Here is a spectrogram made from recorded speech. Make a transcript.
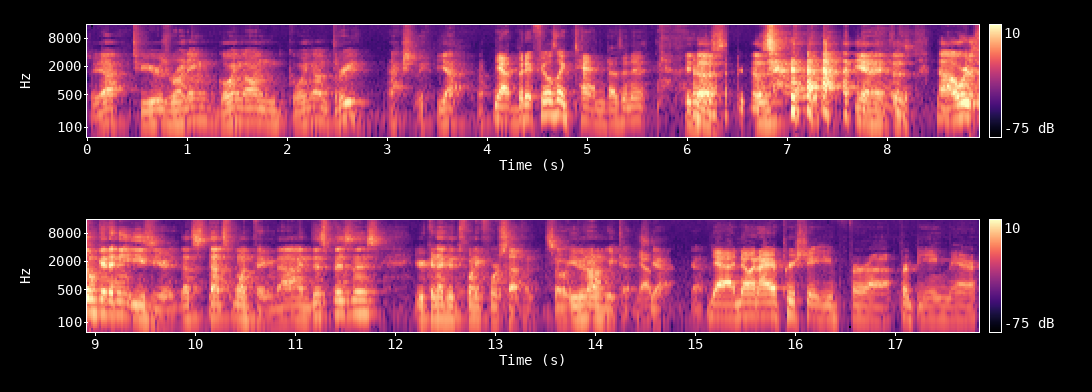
so yeah, two years running, going on going on three actually. Yeah. Yeah, but it feels like ten, doesn't it? it does. It does. yeah, it does. The hours don't get any easier. That's that's one thing. Now in this business, you're connected 24 7 so even on weekends yep. yeah yeah yeah no and i appreciate you for uh, for being there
